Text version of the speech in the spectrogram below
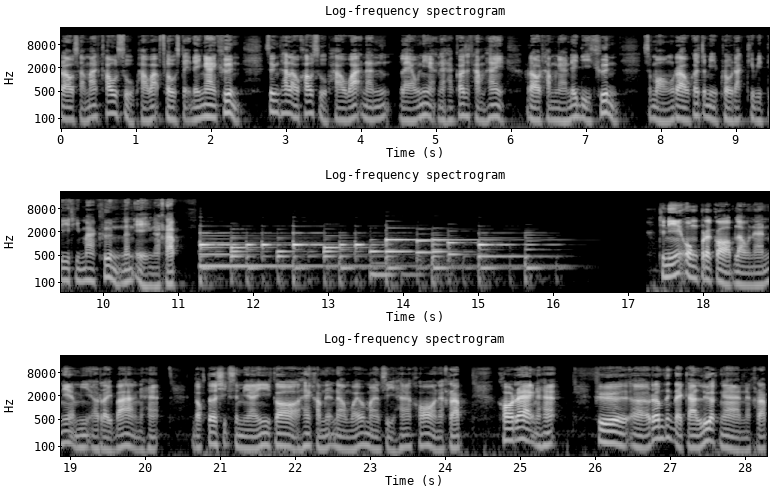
เราสามารถเข้าสู่ภาวะ flow state ได้ง่ายขึ้น ซึ่งถ้าเราเข้าสู่ภาวะนั้นแล้วเนี่ยนะฮะก็จะทำให้เราทำงานได้ดีขึ้น สมองเราก็จะมี productivity ที่มากขึ้นนั่นเองนะครับ ทีนี้องค์ประกอบเหล่านั้นเนี่ยมีอะไรบ้างนะฮะ ดร.ชิกเซนมิฮายก็ให้คำแนะนำไว้ประมาณ 4-5 ข้อนะครับ ข้อแรกนะฮะคือเอเริ่มตั้งแต่การเลือกงานนะครับ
